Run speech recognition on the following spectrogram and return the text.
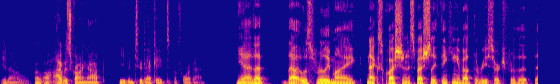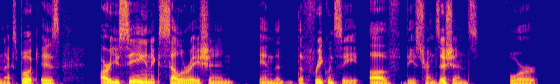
you know, I was growing up even two decades before that. Yeah, that that was really my next question, especially thinking about the research for the the next book is are you seeing an acceleration in the the frequency of these transitions for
